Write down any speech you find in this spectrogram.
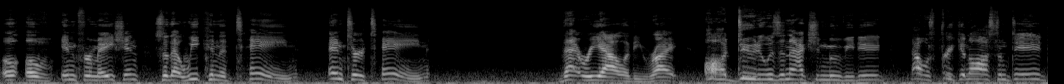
of, of information so that we can attain, entertain that reality, right? Oh, dude, it was an action movie, dude. That was freaking awesome, dude.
